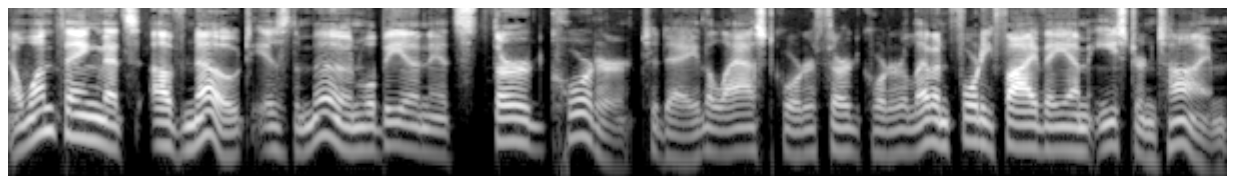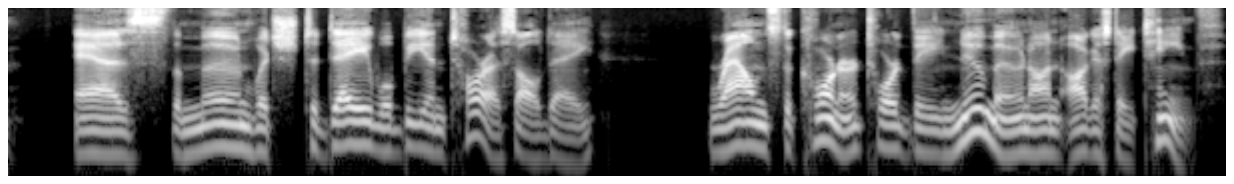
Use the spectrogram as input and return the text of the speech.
Now, one thing that's of note is the moon will be in its third quarter today, the last quarter, third quarter, 11:45 a.m. Eastern Time, as the moon which today will be in Taurus all day rounds the corner toward the new moon on August 18th.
